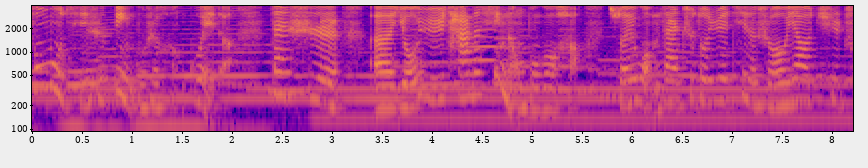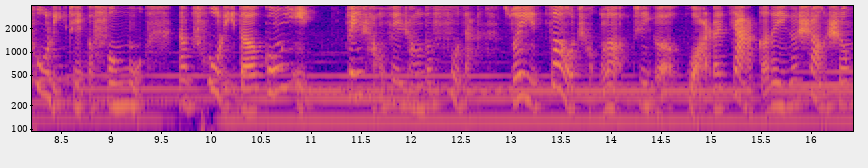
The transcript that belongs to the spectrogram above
枫木其实并不是很贵的。但是，呃，由于它的性能不够好，所以我们在制作乐器的时候要去处理这个枫木，那处理的工艺非常非常的复杂，所以造成了这个管儿的价格的一个上升。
